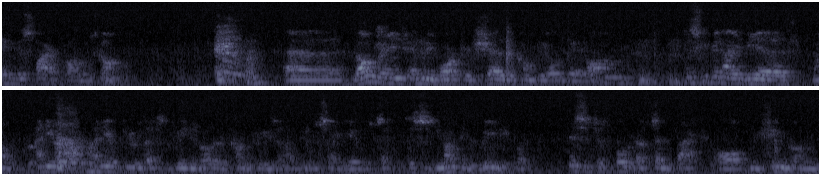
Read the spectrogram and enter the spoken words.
heaviest firepower was gone. Uh, long range enemy mortars shelled the country all day long. Just to give you an idea, now, any of, any of you that's been in other countries and have been inside the this is nothing really, but this is just photographs sent back of machine guns,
